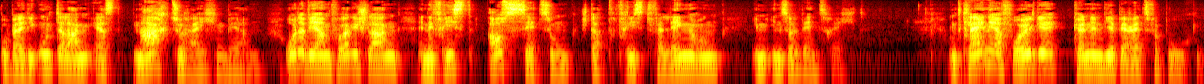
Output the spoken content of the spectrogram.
wobei die Unterlagen erst nachzureichen werden. Oder wir haben vorgeschlagen, eine Fristaussetzung statt Fristverlängerung im Insolvenzrecht. Und kleine Erfolge können wir bereits verbuchen.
